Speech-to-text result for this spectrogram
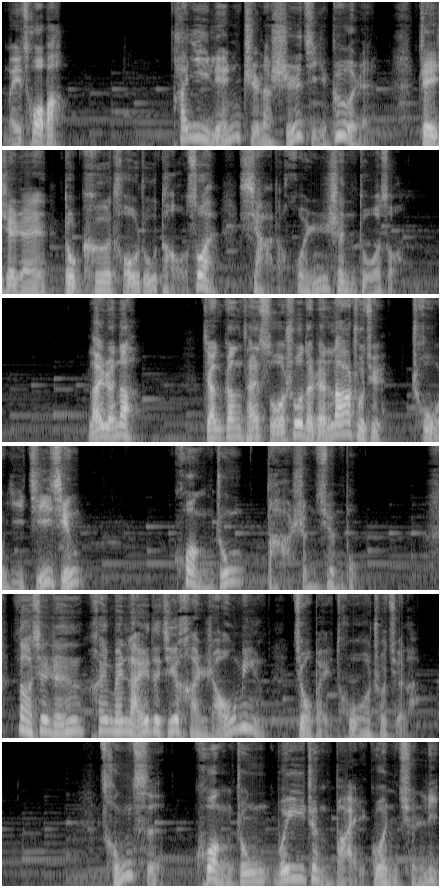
没错吧？”他一连指了十几个人，这些人都磕头如捣蒜，吓得浑身哆嗦。来人呐，将刚才所说的人拉出去，处以极刑。矿中大声宣布，那些人还没来得及喊饶命，就被拖出去了。从此。矿中威震百官群吏，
